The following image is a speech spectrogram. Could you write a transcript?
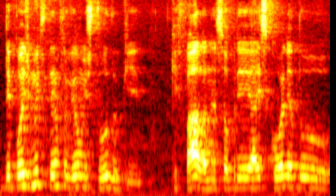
depois de muito tempo fui ver um estudo que, que fala né, sobre a escolha do,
